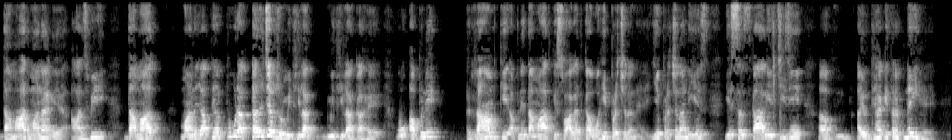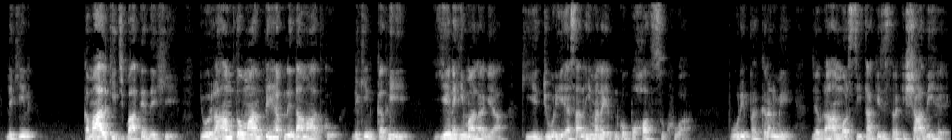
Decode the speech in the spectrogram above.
दामाद माना गया। आज भी दामाद माने जाते हैं। पूरा कल्चर जो मिथिला मिथिला का है, वो अपने राम के, अपने दामाद के स्वागत का वही प्रचलन है। ये प्रचलन, ये ये संस्कार, ये चीज़ें अयोध्या की तरफ़ नहीं है। लेकिन कमाल की बातें देखिए कि वो राम तो मानते हैं अपने दामाद को, लेकिन कभी ये नहीं माना गया कि ये जोड़ी, ऐसा नहीं माना गया उनको बहुत सुख हुआ। पूरी प्रकरण में जब राम और सीता की जिस तरह की शादी है,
